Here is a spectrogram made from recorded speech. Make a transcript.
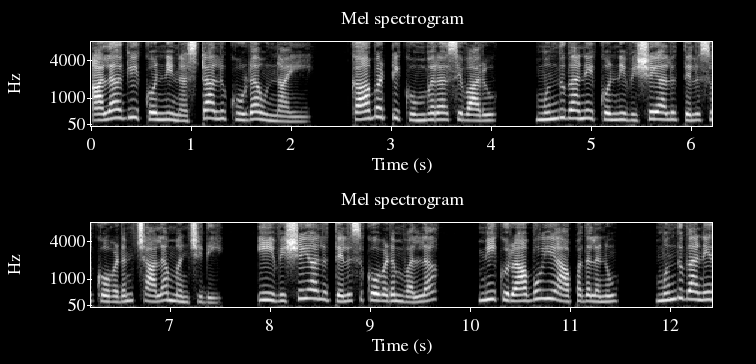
అలాగే కొన్ని నష్టాలు కూడా ఉన్నాయి. కాబట్టి కుంభరాశివారు ముందుగానే కొన్ని విషయాలు తెలుసుకోవడం చాలా మంచిది. ఈ విషయాలు తెలుసుకోవడం వల్ల మీకు రాబోయే ఆపదలను ముందుగానే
